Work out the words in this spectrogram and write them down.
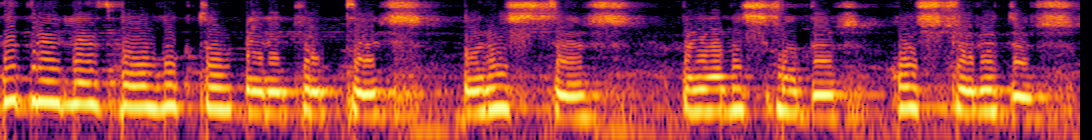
Hıdrellez bolluktur, berekettir, barıştır, dayanışmadır, hoşgörüdür.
